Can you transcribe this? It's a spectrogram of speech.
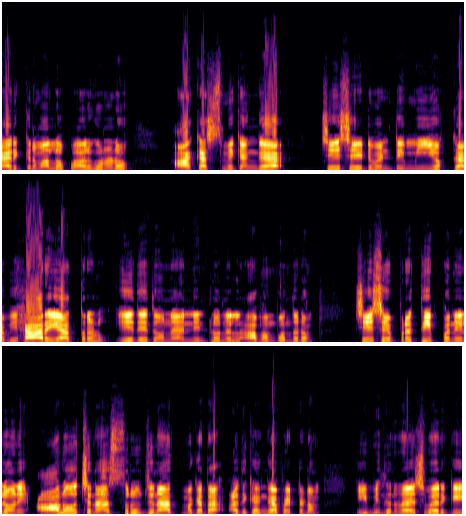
కార్యక్రమాల్లో పాల్గొనడం ఆకస్మికంగా చేసేటువంటి మీ యొక్క విహారయాత్రలు ఏదైతే ఉన్నాయో అన్నింటిలోనే లాభం పొందడం చేసే ప్రతి పనిలోని ఆలోచన సృజనాత్మకత అధికంగా పెట్టడం ఈ మిథున రాశి వారికి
